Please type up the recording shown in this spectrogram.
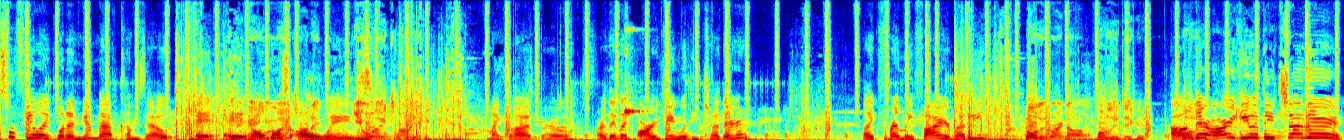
Also feel like when a new map comes out, it, it almost tryna- always... You ain't trying to. my god, bro. Are they like arguing with each other? Like friendly fire, buddy. It right now. It, nigga. Oh, they're arguing with each other.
